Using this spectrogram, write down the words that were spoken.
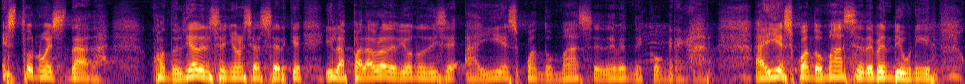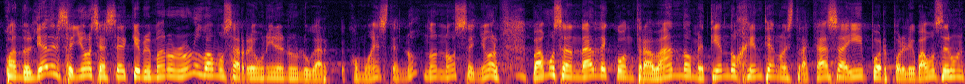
Esto no es nada cuando el día del Señor se acerque y la palabra de Dios nos dice, ahí es cuando más se deben de congregar, ahí es cuando más se deben de unir. Cuando el día del Señor se acerque, mi hermano, no nos vamos a reunir en un lugar como este, no, no, no, Señor. Vamos a andar de contrabando, metiendo gente a nuestra casa ahí, por, por vamos a hacer un,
